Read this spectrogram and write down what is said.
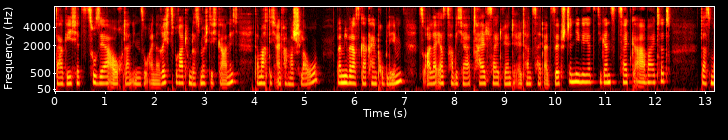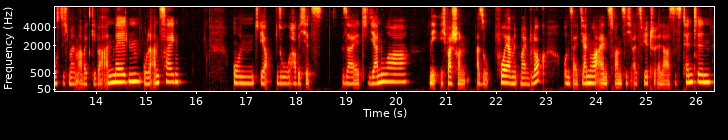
Da gehe ich jetzt zu sehr auch dann in so eine Rechtsberatung, das möchte ich gar nicht. Da mach dich einfach mal schlau. Bei mir war das gar kein Problem. Zuallererst habe ich ja Teilzeit während der Elternzeit als Selbstständige jetzt die ganze Zeit gearbeitet. Das musste ich meinem Arbeitgeber anmelden oder anzeigen. Und ja, so habe ich jetzt seit Januar, nee, ich war schon, also vorher mit meinem Blog und seit Januar 21 als virtuelle Assistentin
